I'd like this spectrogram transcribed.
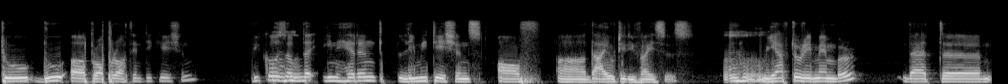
to do a proper authentication because mm-hmm. of the inherent limitations of uh, the IoT devices. Mm-hmm. We have to remember that um,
